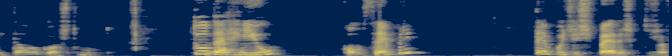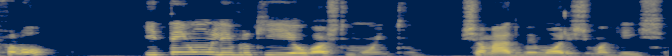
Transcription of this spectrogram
Então eu gosto muito. Tudo é Rio, como sempre. Tempo de esperas, que tu já falou. E tem um livro que eu gosto muito, chamado Memórias de uma Geisha.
